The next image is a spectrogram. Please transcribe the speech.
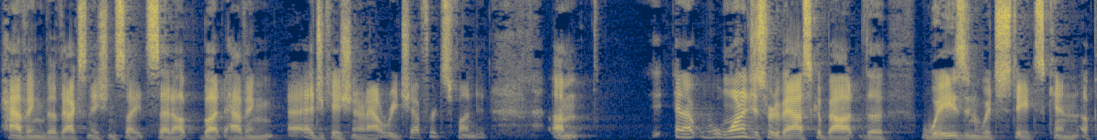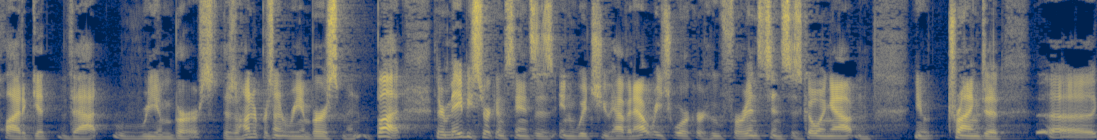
having the vaccination site set up, but having education and outreach efforts funded. Um, and I want to just sort of ask about the ways in which states can apply to get that reimbursed. There's 100% reimbursement, but there may be circumstances in which you have an outreach worker who, for instance, is going out and you know trying to uh,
